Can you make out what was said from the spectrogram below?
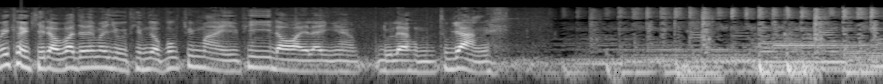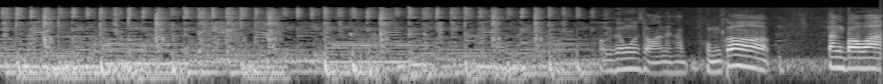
ไม่เคยคิดหรอะว่าจะได้มาอยู่ทีมเดียวกับพวกพี่ใหม่พี่ดอยอะไรเงี้ยครับดูแลผมทุกอย่างของสโมสรนะครับ ผมก็ตั้งเป้าว่า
